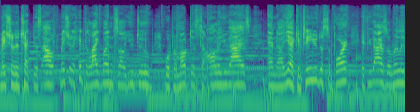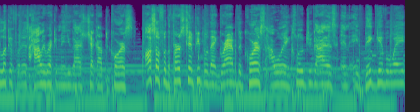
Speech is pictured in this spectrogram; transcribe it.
Make sure to check this out. Make sure to hit the like button so YouTube will promote this to all of you guys. And uh, yeah, continue to support. If you guys are really looking for this, I highly recommend you guys check out the course. Also, for the first 10 people that grab the course, I will include you guys in a big giveaway.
